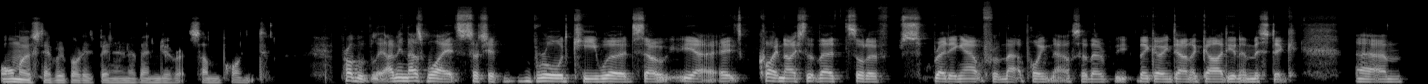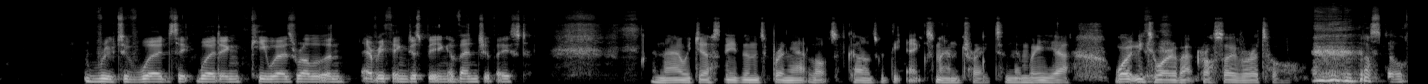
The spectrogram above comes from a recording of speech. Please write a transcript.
almost everybody's been an Avenger at some point. Probably. I mean, that's why it's such a broad keyword. So yeah, it's quite nice that they're sort of spreading out from that point now. So they're they're going down a guardian and mystic um, route of words wording keywords rather than everything just being Avenger based. And now we just need them to bring out lots of cards with the X-Man trait, and then we uh, won't need to worry about crossover at all. Still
